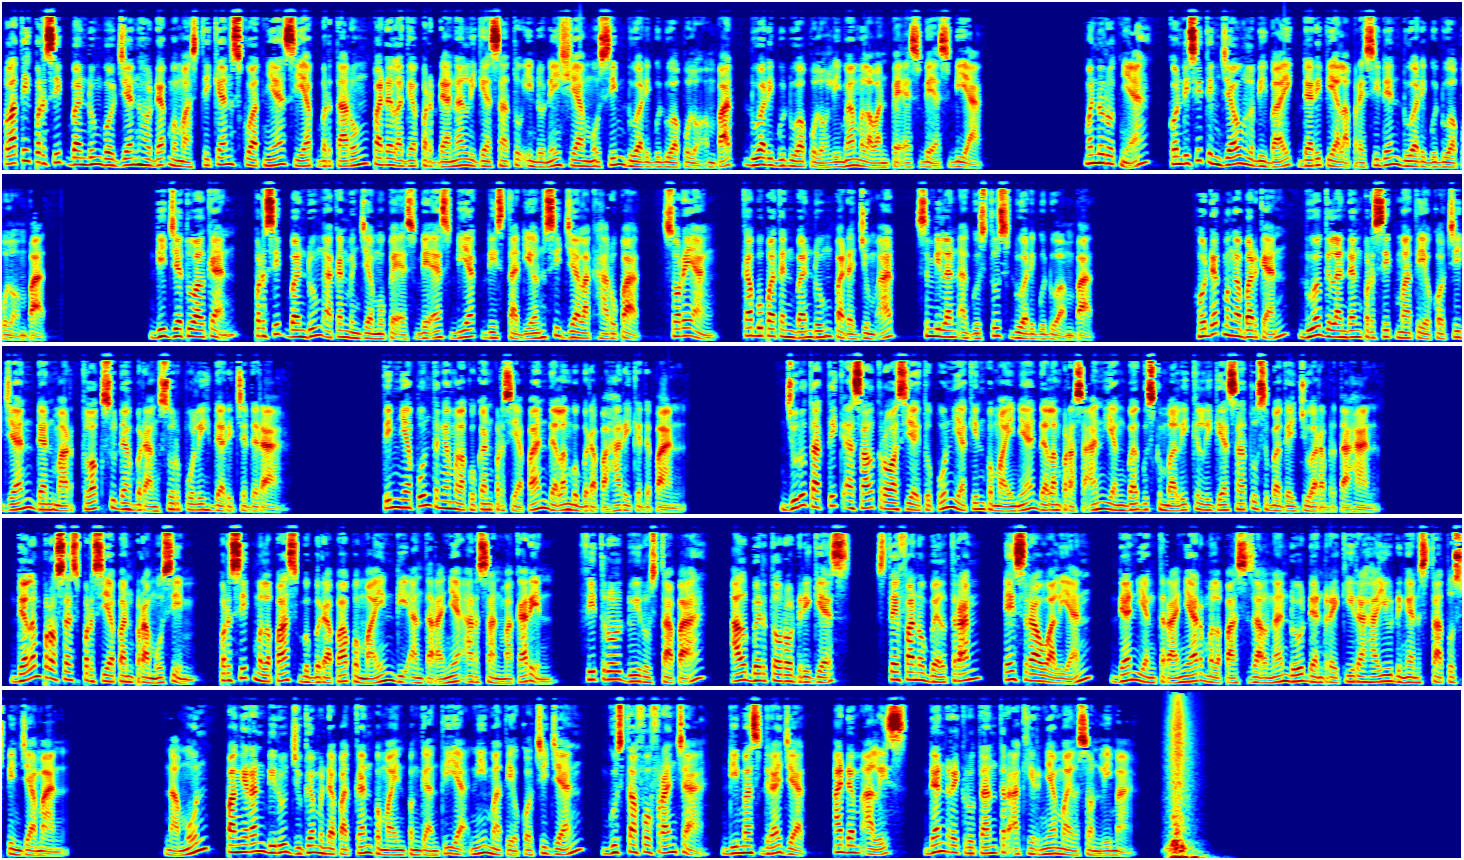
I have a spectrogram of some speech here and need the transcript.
Pelatih Persib Bandung Bojan Hodak memastikan skuadnya siap bertarung pada laga perdana Liga 1 Indonesia musim 2024-2025 melawan PSBS Biak. Menurutnya, kondisi tim jauh lebih baik dari Piala Presiden 2024. Dijadwalkan, Persib Bandung akan menjamu PSBS Biak di Stadion Sijalak Harupat, Soreang, Kabupaten Bandung pada Jumat, 9 Agustus 2024. Hodak mengabarkan, dua gelandang Persib Mateo Kocijan dan Mark Klok sudah berangsur pulih dari cedera. Timnya pun tengah melakukan persiapan dalam beberapa hari ke depan. Juru taktik asal Kroasia itu pun yakin pemainnya dalam perasaan yang bagus kembali ke Liga 1 sebagai juara bertahan. Dalam proses persiapan pramusim, Persib melepas beberapa pemain di antaranya Arsan Makarin, Fitrul Dwi Rustapa, Alberto Rodriguez, Stefano Beltran, Esra Walian, dan yang teranyar melepas Zalnando dan Reki Rahayu dengan status pinjaman. Namun, Pangeran Biru juga mendapatkan pemain pengganti yakni Matteo Kocijan, Gustavo Franca, Dimas Derajat, Adam Alis, dan rekrutan terakhirnya Mileson 5.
